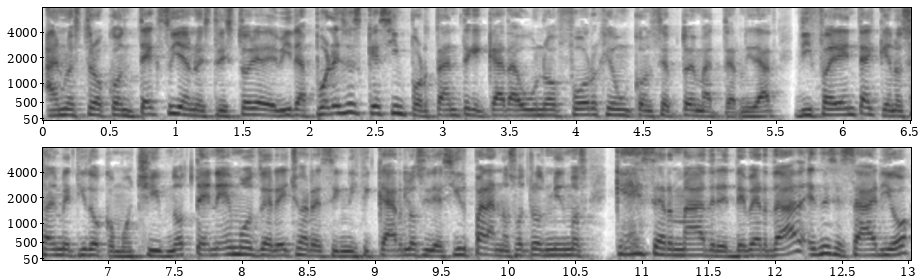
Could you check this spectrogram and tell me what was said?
A nuestro contexto y a nuestra historia de vida. Por eso es que es importante que cada uno forje un concepto de maternidad diferente al que nos han metido como chip, ¿no? Tenemos derecho a resignificarlos y decir para nosotros mismos qué es ser madre. De verdad es necesario,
